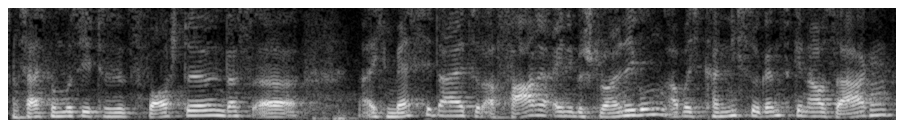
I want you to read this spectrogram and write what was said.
Das heißt, man muss sich das jetzt vorstellen, dass äh, ich messe da jetzt oder erfahre eine Beschleunigung, aber ich kann nicht so ganz genau sagen,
